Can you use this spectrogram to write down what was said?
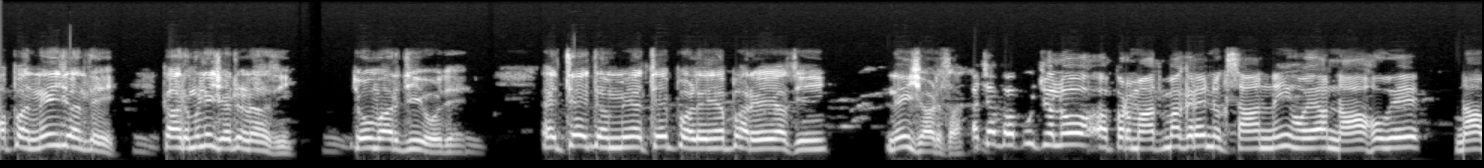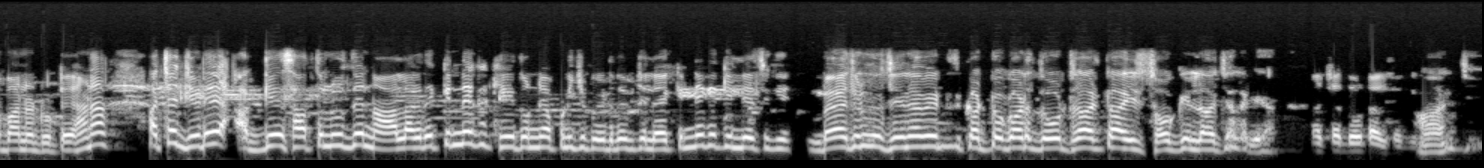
ਆਪਾਂ ਨਹੀਂ ਜਾਂਦੇ। ਘਰ ਨਹੀਂ ਛੱਡਣਾ ਸੀ ਜੋ ਮਰਜ਼ੀ ਹੋ ਜਾਏ। ਇੱਥੇ ਜੰਮੇ ਇੱਥੇ ਪਲੇ ਆ ਭਰੇ ਅਸੀਂ ਨਹੀਂ ਛੱਡ ਸਕਦੇ। ਅੱਛਾ ਬਾਪੂ ਚਲੋ ਅ, ਪ੍ਰਮਾਤਮਾ ਕਰੇ ਨੁਕਸਾਨ ਨਹੀਂ ਹੋਇਆ ਨਾ ਹੋਵੇ ਨਾ ਬੰਨ ਟੁੱਟੇ ਹਨਾ? ਅੱਛਾ ਜਿਹੜੇ ਅੱਗੇ ਸਤਲੁਜ ਦੇ ਨਾਲ ਲੱਗਦੇ ਕਿੰਨੇ ਕੁ ਖੇਤ ਉਹਨੇ ਆਪਣੀ ਚਪੇਟ ਦੇ ਵਿੱਚ ਲਏ? ਕਿੰਨੇ ਕੁ ਕਿੱਲੇ ਸੀਗੇ? ਮੈਂ ਤੁਹਾਨੂੰ ਦੱਸਿਆ ਨਾ ਵੀ ਘੱਟੋ ਘੱਟ 2 250 ਕਿੱਲਾ ਚੱਲ ਗਿਆ। ਅੱਛਾ 2 250 ਹਾਂਜੀ।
